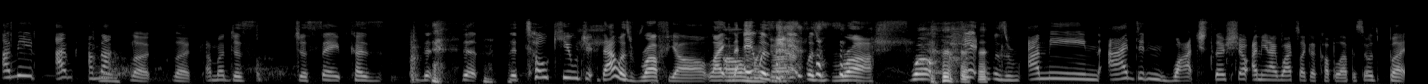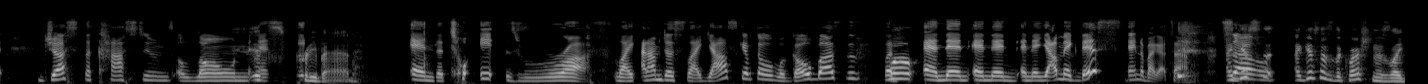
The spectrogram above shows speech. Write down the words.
I mean, I'm I'm not. Look, look. I'm gonna just just say because the the the ToQ that was rough, y'all. Like oh it was God. it was rough. well, it was. I mean, I didn't watch the show. I mean, I watched like a couple episodes, but just the costumes alone, it's pretty bad and the to- it is rough. Like, and I'm just like, y'all skipped over Go Busters, but, well, and then and then and then y'all make this. Ain't nobody got time. So I guess the, I guess that's the question. Is like,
